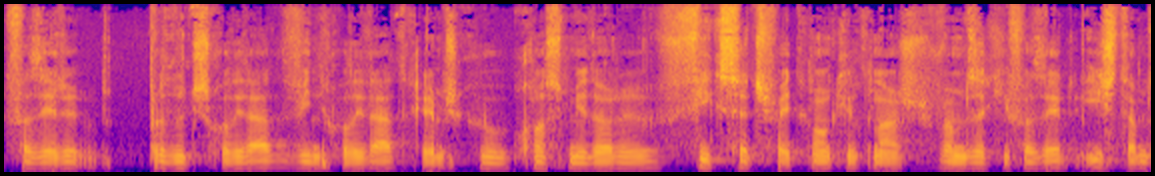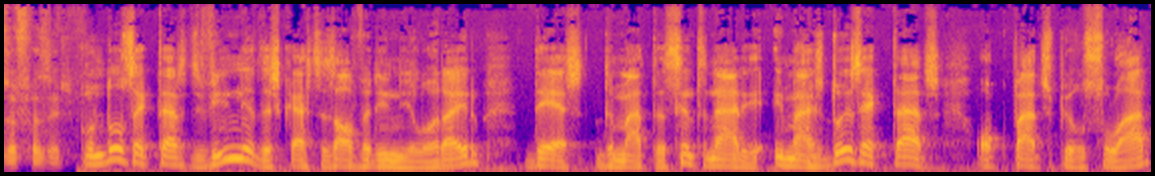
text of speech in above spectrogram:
fazer produtos de qualidade, vinho de qualidade. Queremos que o consumidor fique satisfeito com aquilo que nós vamos aqui fazer e estamos a fazer. Com 12 hectares de vinha das castas Alvarinho e Loureiro, 10 de mata centenária e mais 2 hectares ocupados pelo solar,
